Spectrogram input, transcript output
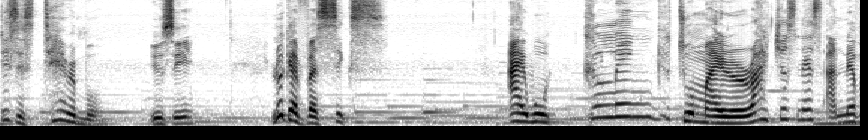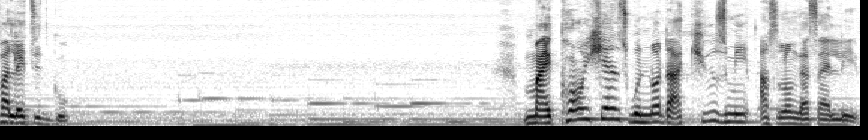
This is terrible, you see. Look at verse 6. I will cling to my righteousness and never let it go. My conscience will not accuse me as long as I live.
